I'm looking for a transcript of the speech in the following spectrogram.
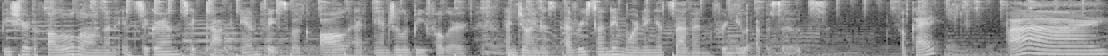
Be sure to follow along on Instagram, TikTok, and Facebook, all at Angela B. Fuller, and join us every Sunday morning at 7 for new episodes. Okay? Bye.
